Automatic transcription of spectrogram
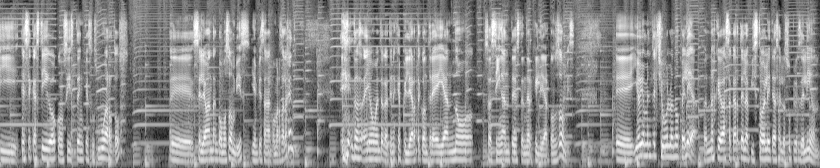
Y ese castigo consiste en que sus muertos eh, se levantan como zombies y empiezan a comerse a la gente. Entonces hay un momento que tienes que pelearte contra ella, no, o sea, sin antes tener que lidiar con sus zombies. Eh, y obviamente el chivolo no pelea, no es que va a sacarte la pistola y te hace los suplex de Leon.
